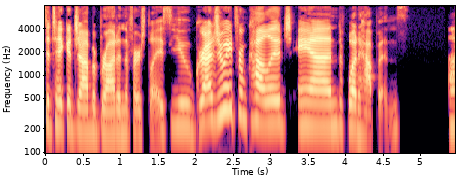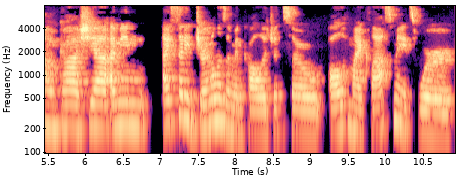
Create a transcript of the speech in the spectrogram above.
to take a job abroad in the first place? You graduate from college, and what happens? Oh gosh, yeah. I mean, I studied journalism in college, and so all of my classmates were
